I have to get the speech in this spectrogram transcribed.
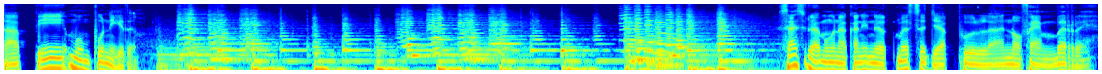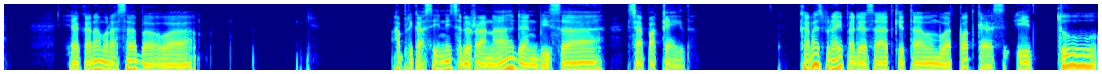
tapi mumpuni gitu. Saya sudah menggunakan Hindenburg sejak bulan November ya. Ya karena merasa bahwa aplikasi ini sederhana dan bisa saya pakai gitu. Karena sebenarnya pada saat kita membuat podcast itu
